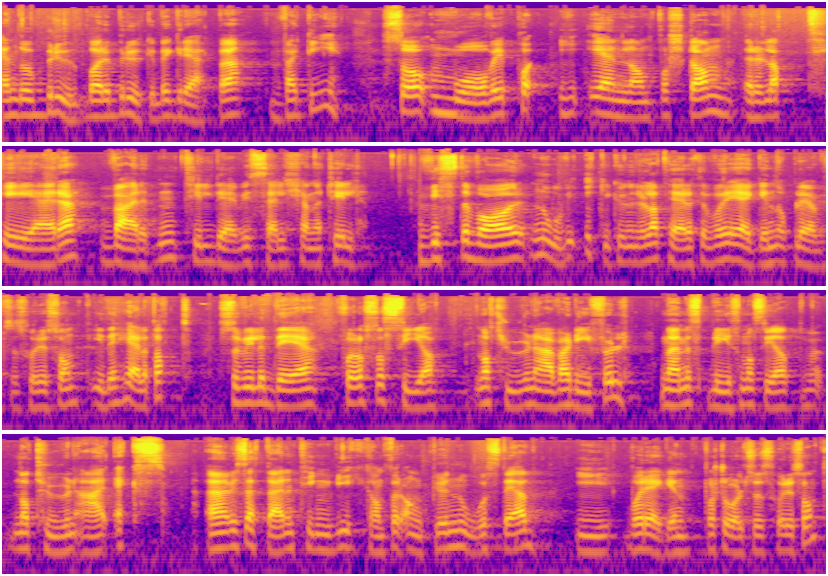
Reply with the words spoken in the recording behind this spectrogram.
endog bare bruker begrepet verdi, så må vi på, i en eller annen forstand relatere verden til det vi selv kjenner til. Hvis det var noe vi ikke kunne relatere til vår egen opplevelseshorisont i det hele tatt, så ville det for oss å si at naturen er verdifull, nærmest bli som å si at naturen er X. Eh, hvis dette er en ting vi ikke kan forankre noe sted i vår egen forståelseshorisont,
